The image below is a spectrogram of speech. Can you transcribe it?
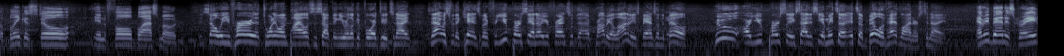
uh, Blink is still in full blast mode. So we've heard that 21 Pilots is something you were looking forward to tonight. So that was for the kids, but for you personally, I know you're friends with uh, probably a lot of these bands on the bill. Who are you personally excited to see? I mean, it's a it's a bill of headliners tonight. Every band is great.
